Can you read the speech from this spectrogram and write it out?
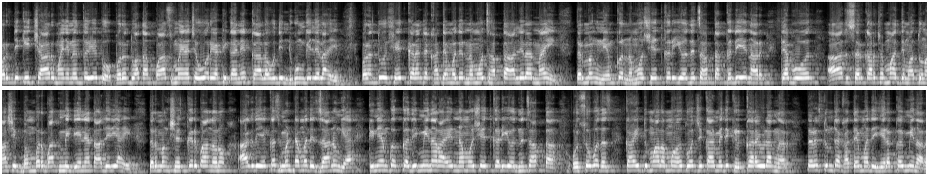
प्रत्येकी चार महिन्यानंतर येतो. परंतु आता पाच महिन्याच्या वर या ठिकाणी कालावधी निघून गेलेला आहे. परंतु शेतकऱ्यांच्या खात्यामध्ये नमोचा हप्ता आलेला नाही. तर मग नेमकं नमो शेतकरी योजनेचा हप्ता कधी येणार? त्याबाबत आज सरकारच्या माध्यमातून अशी बंबर बातमी देण्यात आलेली आहे. तर मग शेतकरी बांधवांनो अगदी एकच मिनिटामध्ये जाणून घ्या की नेमकं कधी मिळणार आहे नमो शेतकरी योजनेचा हप्ता? व सोबतच काही तुम्हाला महत्त्वाची कामे देखील करावी लागणार. तरच तुमच्या खात्यामध्ये ही रक्कम मिळणार.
